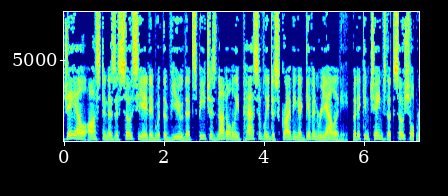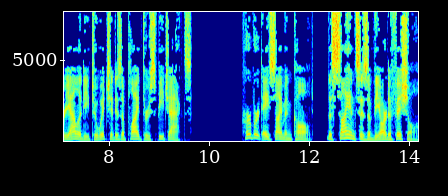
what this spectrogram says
J. L. Austin is associated with the view that speech is not only passively describing a given reality, but it can change the social reality to which it is applied through speech acts. Herbert A. Simon called, the sciences of the artificial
